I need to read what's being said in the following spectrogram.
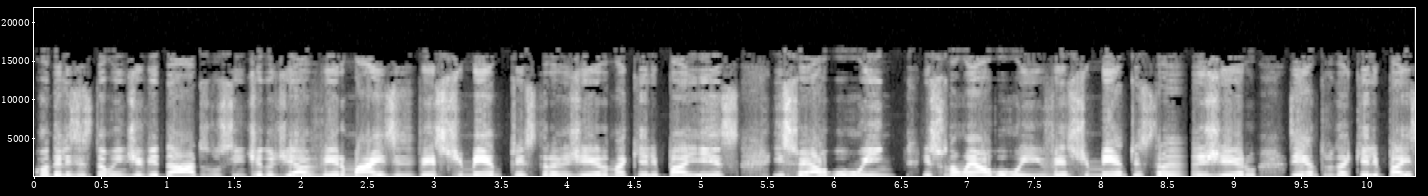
quando eles estão endividados no sentido de haver mais investimento estrangeiro naquele país, isso é algo ruim. Isso não é algo ruim. Investimento estrangeiro dentro daquele país,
